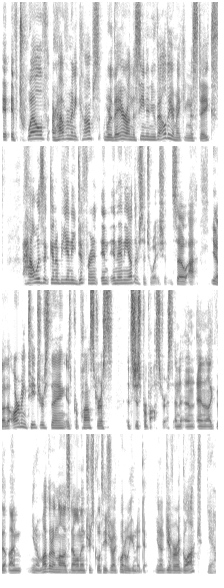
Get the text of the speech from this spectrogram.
if 12 or however many cops were there on the scene in uvalde are making mistakes how is it going to be any different in, in any other situation? So, I, you know, the arming teachers thing is preposterous. It's just preposterous. And and and like the, my you know mother-in-law is an elementary school teacher. Like, what are we going to do? You know, give her a Glock? Yeah.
